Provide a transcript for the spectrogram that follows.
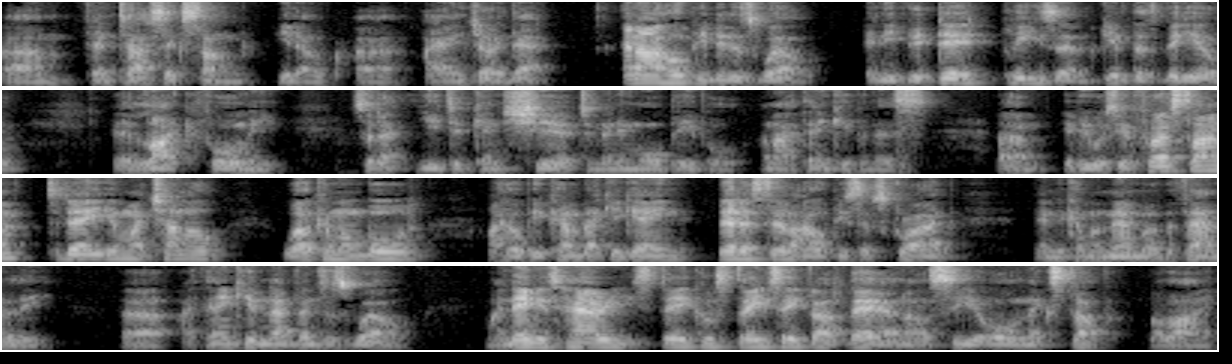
Um, fantastic song. You know, uh, I enjoyed that, and I hope you did as well. And if you did, please um, give this video a like for me so that YouTube can share to many more people. And I thank you for this. Um, if it was your first time today on my channel, welcome on board. I hope you come back again. Better still, I hope you subscribe and become a member of the family. Uh, I thank you in advance as well. My name is Harry. Stay cool, stay safe out there, and I'll see you all next up. Bye-bye.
